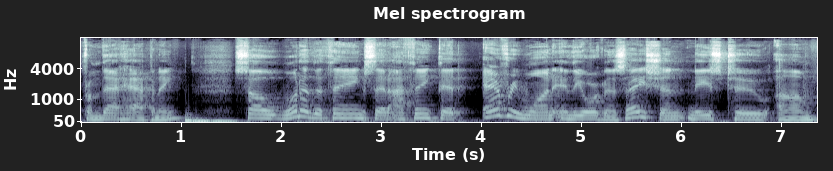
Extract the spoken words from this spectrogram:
from that happening. So one of the things that I think that everyone in the organization needs to um,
